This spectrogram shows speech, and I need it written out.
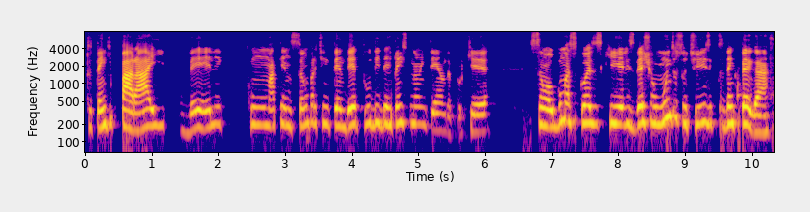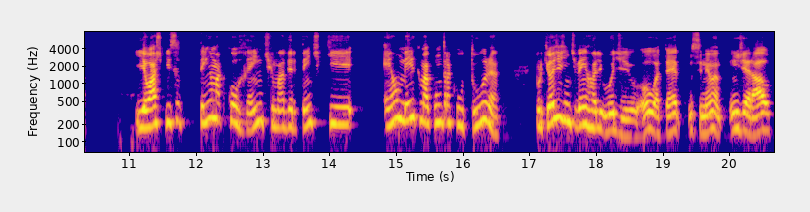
tu tem que parar e ver ele com uma atenção para te entender tudo e de repente tu não entenda, porque são algumas coisas que eles deixam muito sutis e que tu tem que pegar. E eu acho que isso tem uma corrente, uma vertente que é um meio que uma contracultura, porque hoje a gente vê em Hollywood ou até no cinema em geral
